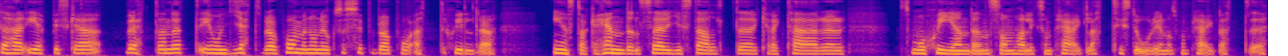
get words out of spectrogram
Det här episka berättandet är hon jättebra på men hon är också superbra på att skildra enstaka händelser, gestalter, karaktärer, små skeenden som har liksom präglat historien och som har präglat eh,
